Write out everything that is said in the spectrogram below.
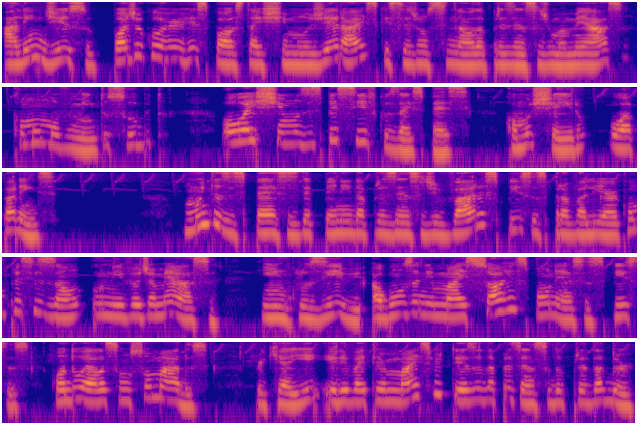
Além disso, pode ocorrer resposta a estímulos gerais que sejam sinal da presença de uma ameaça, como um movimento súbito, ou a estímulos específicos da espécie, como cheiro ou aparência. Muitas espécies dependem da presença de várias pistas para avaliar com precisão o nível de ameaça, e inclusive alguns animais só respondem a essas pistas quando elas são somadas, porque aí ele vai ter mais certeza da presença do predador.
